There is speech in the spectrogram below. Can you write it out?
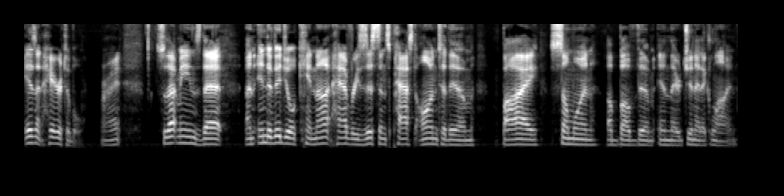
isn't heritable. All right, so that means that an individual cannot have resistance passed on to them by someone above them in their genetic line.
